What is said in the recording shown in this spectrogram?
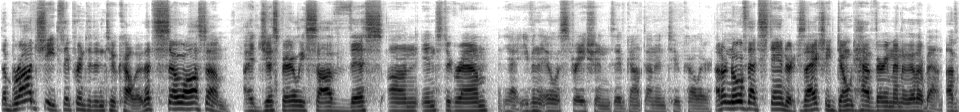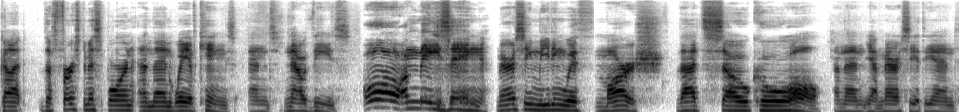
The broadsheets they printed in two color. That's so awesome. I just barely saw this on Instagram. Yeah, even the illustrations they've got done in two color. I don't know if that's standard because I actually don't have very many leatherbound. I've got the first Mistborn and then Way of Kings and now these. Oh, amazing! Marasi meeting with Marsh. That's so cool. And then, yeah, Marasi at the end.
